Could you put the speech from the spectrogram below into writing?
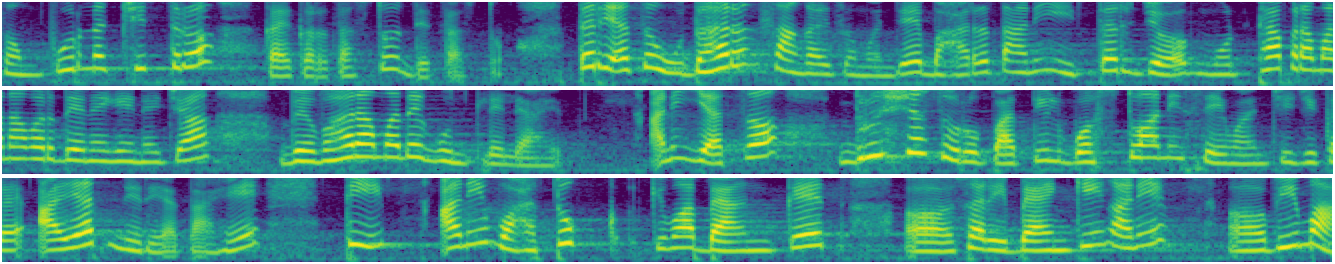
संपूर्ण चित्र काय करत असतो? देत असतो. तर याचं उदाहरण सांगायचं म्हणजे भारत आणि इतर जग मोठ्या प्रमाणावर देण्याघेण्याच्या व्यवहारामध्ये गु गुंतलेले आहेत. आणि याचं दृश्य स्वरूपातील वस्तू आणि सेवांची जी काही आयात निर्यात आहे ती आणि वाहतूक किंवा बँकेत सॉरी बँकिंग आणि विमा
